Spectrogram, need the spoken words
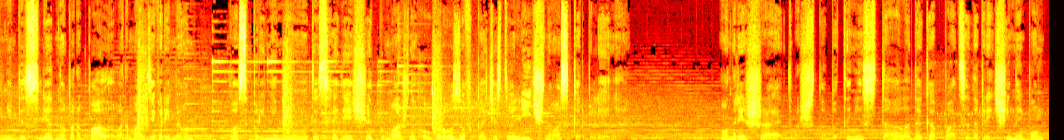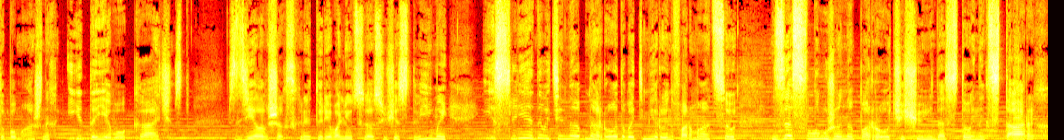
имя бесследно пропало в армаде времен, воспринимают исходящую от бумажных угрозу в качестве личного оскорбления. Он решает во что бы то ни стало докопаться до причины бунта бумажных и до его качеств, сделавших скрытую революцию осуществимой, и, следовательно, обнародовать миру информацию, заслуженно порочащую недостойных старых,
